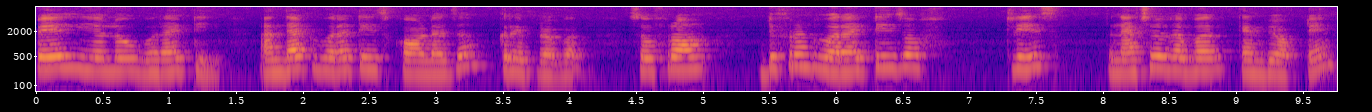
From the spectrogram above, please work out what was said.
pale yellow variety and that variety is called as a crepe rubber. So from different varieties of trees, the natural rubber can be obtained.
